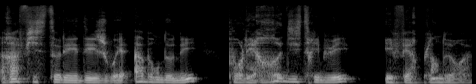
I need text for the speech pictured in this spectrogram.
Rafistoler des jouets abandonnés pour les redistribuer et faire plein d'heureux.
